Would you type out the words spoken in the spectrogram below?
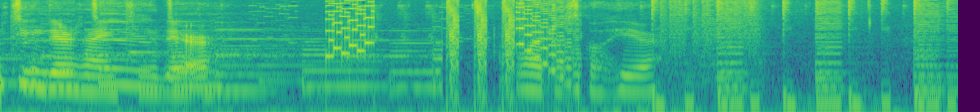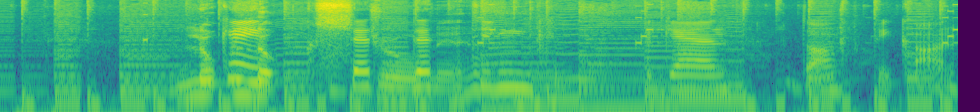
Don't think there's anything there. Let us go here. Look, Okay, looks that, that thing again. Don't pick on.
